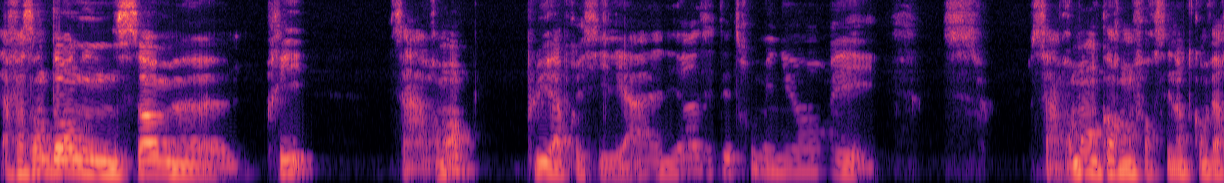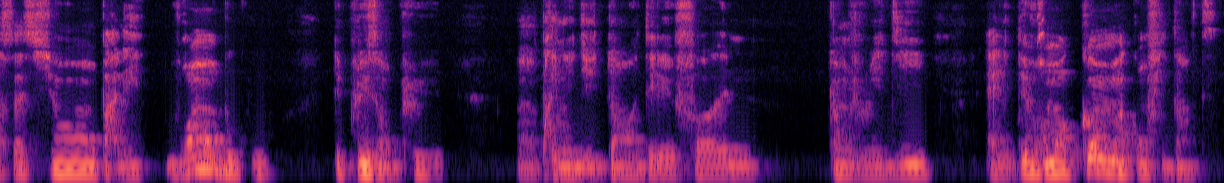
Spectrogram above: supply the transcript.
la façon dont nous nous sommes euh, pris, ça a vraiment plu à Priscilla. Elle dit, oh, c'était trop mignon. Et ça a vraiment encore renforcé notre conversation. On parlait vraiment beaucoup, de plus en plus. On prenait du temps au téléphone. Comme je vous l'ai dit, elle était vraiment comme ma confidente.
